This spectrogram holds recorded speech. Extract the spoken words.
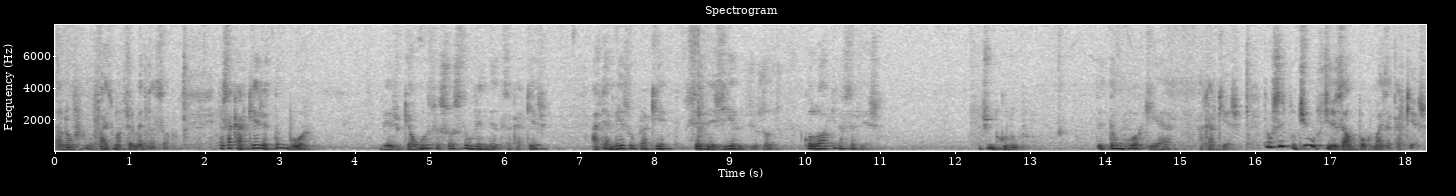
Ela não, não faz uma fermentação. Essa carqueja é tão boa, vejo que algumas pessoas estão vendendo essa carqueja, até mesmo para que cervejeiros e os outros coloquem na cerveja, junto com o lúpulo. De tão boa que é a carqueja. Então vocês podiam utilizar um pouco mais a carqueja.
